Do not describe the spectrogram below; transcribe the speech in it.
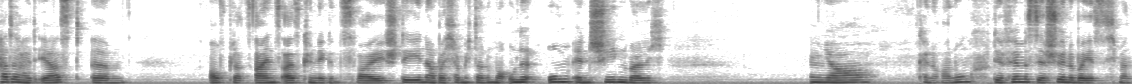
hatte halt erst ähm, auf Platz 1 Eiskönigin 2 stehen, aber ich habe mich da nochmal umentschieden, weil ich, ja, keine Ahnung, der Film ist sehr schön, aber jetzt nicht mein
